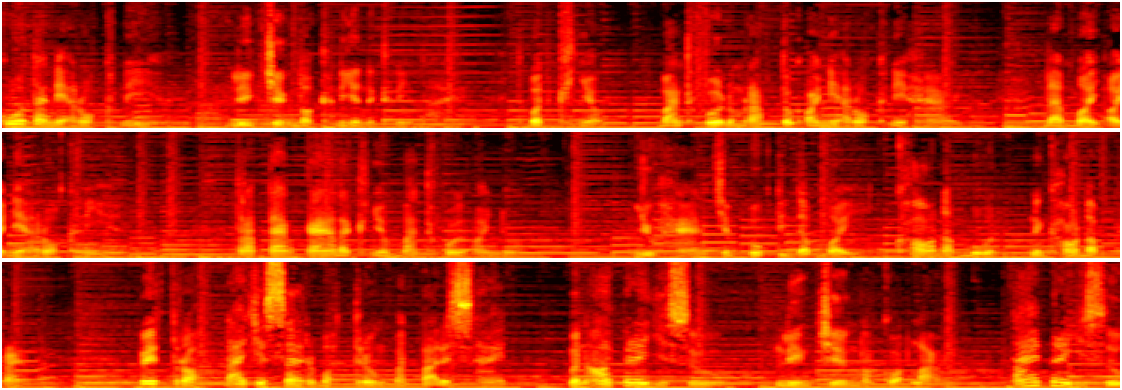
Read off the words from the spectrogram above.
គួរតែអ្នករាល់គ្នាលេងជើងដល់គ្នានឹងគ្នាដែរ ត្បិតខ្ញុំបានធ្វើតម្រាប់ទុកឲ្យអ្នករាល់គ្នាហើយ ដើម្បីឲ្យអ្នករាល់គ្នាត្រាប់តាមការដែលខ្ញុំបានធ្វើឲ្យនោះយូហានជំពូកទី13ខ14និងខ15ពេត្រុសដែលជាសិស្សរបស់ទ្រង់បានបដិសេធមិនឲ្យព្រះយេស៊ូវលាងជើងដល់គាត់ឡើយតែព្រះយេស៊ូវ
